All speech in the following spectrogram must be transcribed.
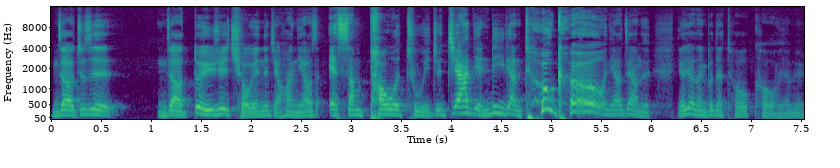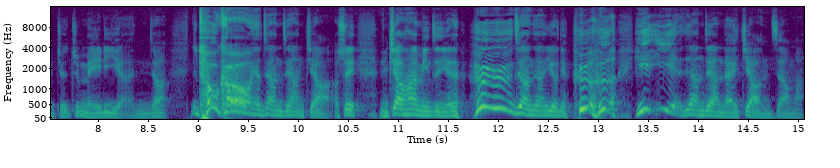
你知道，就是。”你知道，对于一些球员的讲话，你要是 add some power to it，就加点力量，Toko，你要这样子，你要叫人不能 Toko，你要没有就就没力啊，你知道，你 Toko 你要这样这样叫，所以你叫他的名字，你要呵这样这样有点呵呵耶耶这样这样来叫，你知道吗？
